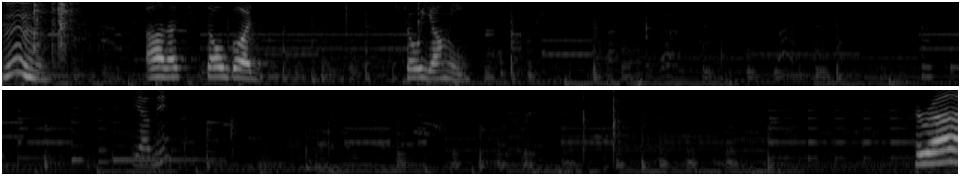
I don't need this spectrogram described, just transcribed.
Mmm. Oh, that's so good. So yummy. Yummy? Hooray!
